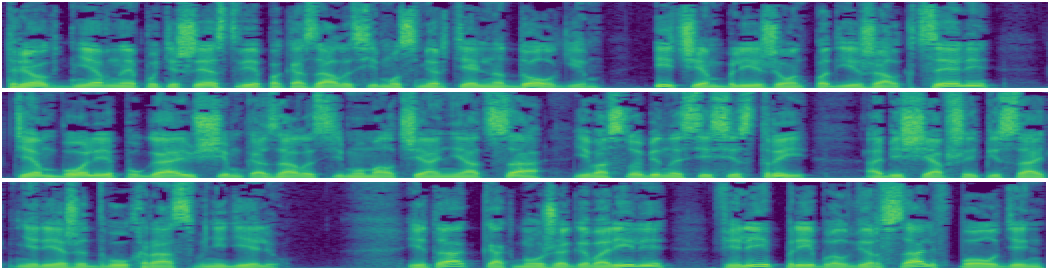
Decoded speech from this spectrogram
Трехдневное путешествие показалось ему смертельно долгим, и чем ближе он подъезжал к цели, тем более пугающим казалось ему молчание отца и в особенности сестры, обещавшей писать не реже двух раз в неделю. Итак, как мы уже говорили, Филипп прибыл в Версаль в полдень,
